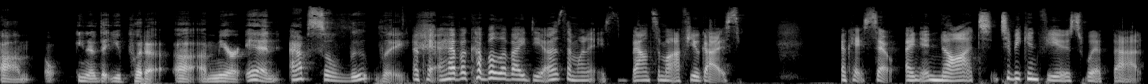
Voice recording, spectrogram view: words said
Um, you know that you put a, a a mirror in. Absolutely. Okay, I have a couple of ideas. I'm going to bounce them off you guys. Okay, so I not to be confused with that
